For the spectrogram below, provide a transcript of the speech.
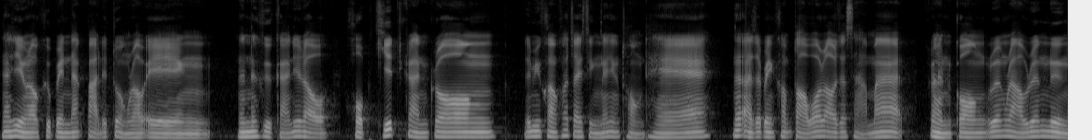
หน้าที่ของเราคือเป็นนักปราชญ์ด้วยตัวของเราเอง นั่นก็คือการที่เราขบคิดกลั่นกรองและมีความเข้าใจสิ่งนั้นอย่างถ่องแท้ นั่นอาจจะเป็นคำตอบว่าเราจะสามารถกลั่นกรองเรื่องราวเรื่องหนึ่ง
